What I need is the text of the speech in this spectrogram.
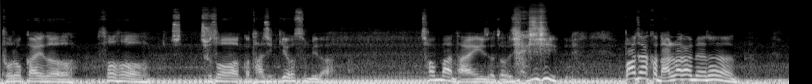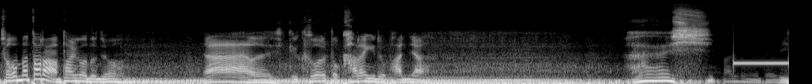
도로가에서 서서 주, 주워갖고 다시 끼웠습니다. 천만 다행이죠. 저 빠져갖고 날아가면은 저것만 따라 안 팔거든요. 야, 그, 그걸 또 가랑이로 봤냐. 아이씨, 빨리 대비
